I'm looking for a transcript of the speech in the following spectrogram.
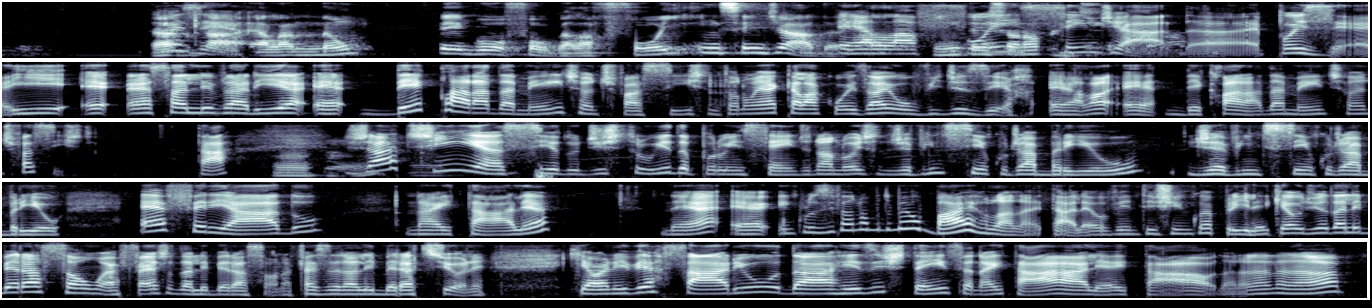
Pois Ah, tá, Ela não pegou fogo, ela foi incendiada. Ela foi incendiada. É, Pois é. E é- essa livraria é declaradamente antifascista, então não é aquela coisa, ah, eu ouvi dizer. Ela é declaradamente antifascista. Tá? Uhum. Já tinha sido destruída por um incêndio na noite do dia 25 de abril. Dia 25 de abril é feriado na Itália. Né? É, inclusive é o nome do meu bairro lá na Itália, é o 25 Aprile, que é o dia da liberação, é a festa da liberação, né? a festa da liberazione, que é o aniversário da resistência na Itália e tal. nananana.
